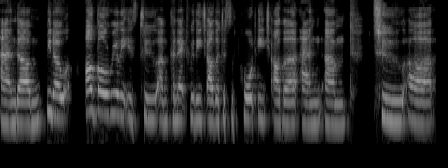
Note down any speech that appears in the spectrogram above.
And, um, you know, our goal really is to um, connect with each other, to support each other, and um, to uh,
